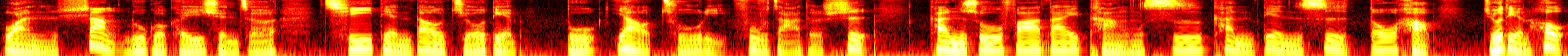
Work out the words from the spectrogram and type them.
晚上如果可以选择七点到九点，不要处理复杂的事，看书、发呆、躺尸、看电视都好。九点后，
